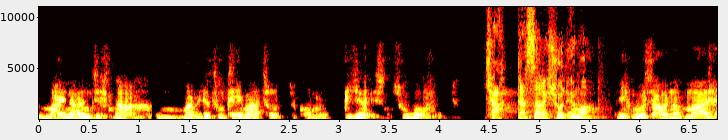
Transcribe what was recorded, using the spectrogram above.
meiner Ansicht nach, um mal wieder zum Thema zurückzukommen, Bier ist ein Superfood. Tja, das sage ich schon immer. Ich muss auch nochmal,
